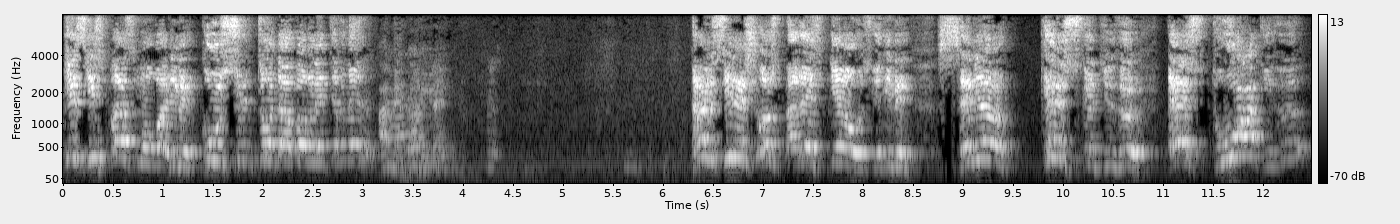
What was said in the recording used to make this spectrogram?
Qu'est-ce qui se passe, mon roi? Il dit, mais consultons d'abord l'éternel. Amen. Même si les choses paraissent bien aux yeux, dit, mais Seigneur, qu'est-ce que tu veux? Est-ce toi qui veux?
